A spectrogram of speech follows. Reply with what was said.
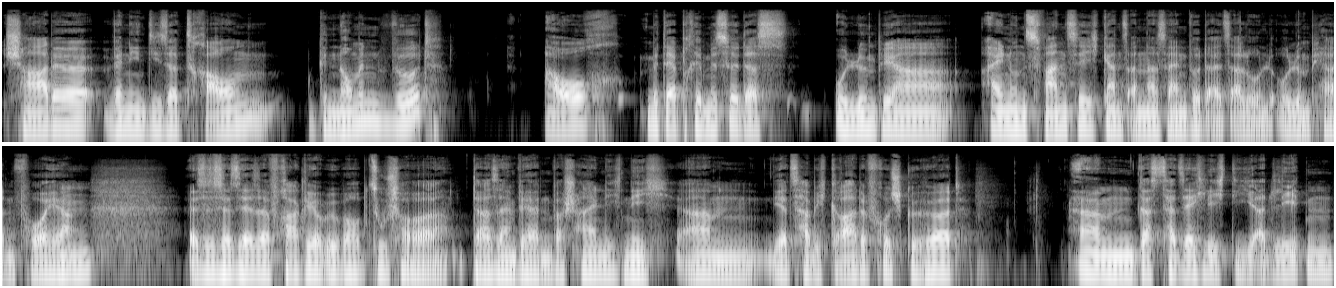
schade, wenn ihnen dieser Traum genommen wird, auch mit der Prämisse, dass Olympia 21 ganz anders sein wird als alle Olympiaden vorher. Mhm. Es ist ja sehr, sehr fraglich, ob überhaupt Zuschauer da sein werden. Wahrscheinlich nicht. Ähm, jetzt habe ich gerade frisch gehört, ähm, dass tatsächlich die Athleten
